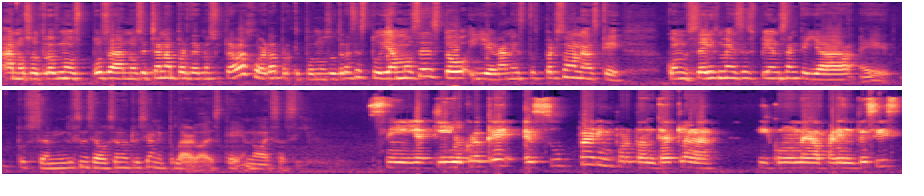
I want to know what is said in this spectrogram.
a nosotros nos, o sea, nos echan a perder nuestro trabajo, ¿verdad? Porque pues nosotras estudiamos esto y llegan estas personas que con seis meses piensan que ya eh, pues licenciados en nutrición y pues la verdad es que no es así. Sí, aquí yo creo que es súper importante aclarar, y como mega paréntesis,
